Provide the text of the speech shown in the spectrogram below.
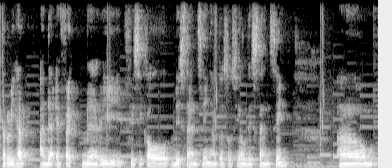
terlihat ada efek dari physical distancing atau social distancing um,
